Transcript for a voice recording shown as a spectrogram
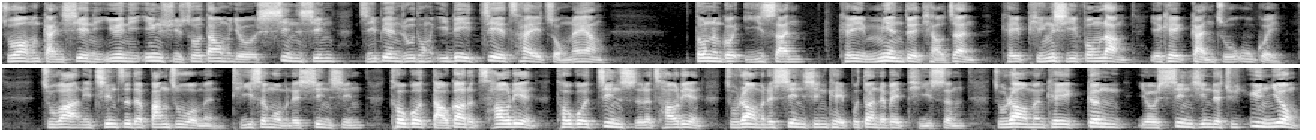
主啊，我们感谢你，因为你应许说，当我们有信心，即便如同一粒芥菜种那样，都能够移山，可以面对挑战，可以平息风浪，也可以赶逐乌鬼。主啊，你亲自的帮助我们，提升我们的信心。透过祷告的操练，透过进食的操练，主让我们的信心可以不断的被提升。主让我们可以更有信心的去运用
